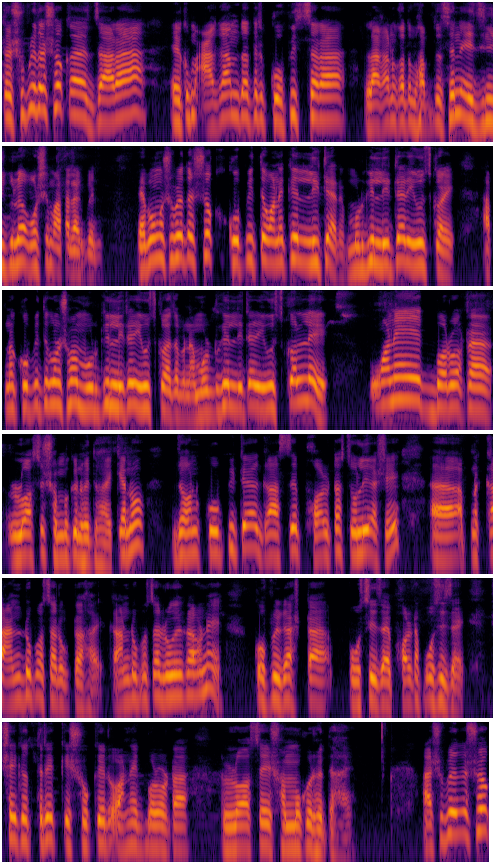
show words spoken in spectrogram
তো সুপ্রিয় দর্শক যারা এরকম আগাম জাতের কপি চারা লাগানোর কথা ভাবতেছেন, এই জিনিসগুলো অবশ্যই মাথায় রাখবেন। এবং সুপ্রিয় দর্শক, কপিতে অনেকে লিটার, মুরগির লিটার ইউজ করে। আপনার কপিতে কোনো সময় মুরগির লিটার ইউজ করা যাবে না। মুরগির লিটার ইউজ করলে অনেক বড় একটা লসের সম্মুখীন হতে হয়। কেন? যখন কপিটা গাছে ফলটা চলে আসে আপনার কাণ্ড পচা রোগটা হয়। কাণ্ড পচা রোগের কারণে কপির গাছটা পচে যায়, ফলটা পচে যায়। সেই ক্ষেত্রে কৃষকের অনেক বড় একটা লসের সম্মুখীন হতে হয়। আর সুপ্রিয় দর্শক,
